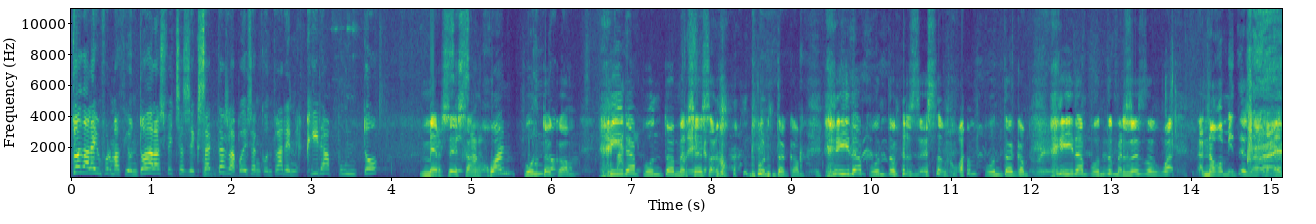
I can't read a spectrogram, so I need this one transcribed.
toda la información, todas las fechas exactas la podéis encontrar en gira.com. mercesanjuan.com gira.mercesanjuan.com gira.mercesanjuan.com gira.mercesanjuan No gomites ahora, ¿eh?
